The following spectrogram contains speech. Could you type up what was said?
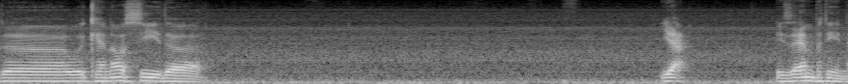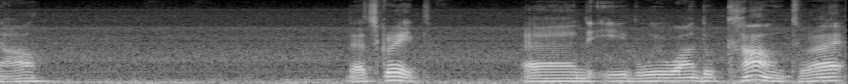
the we cannot see the yeah it's empty now. That's great. And if we want to count right?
